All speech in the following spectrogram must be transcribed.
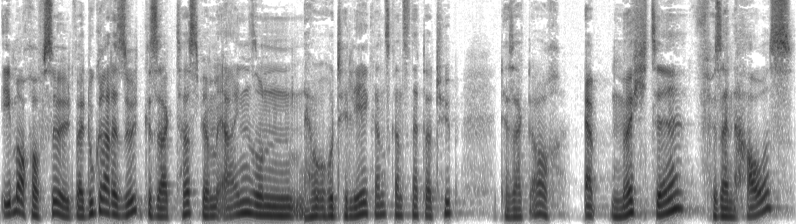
eben auch auf Sylt, weil du gerade Sylt gesagt hast, wir haben einen so einen Hotelier, ganz, ganz netter Typ, der sagt auch, er möchte für sein Haus,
